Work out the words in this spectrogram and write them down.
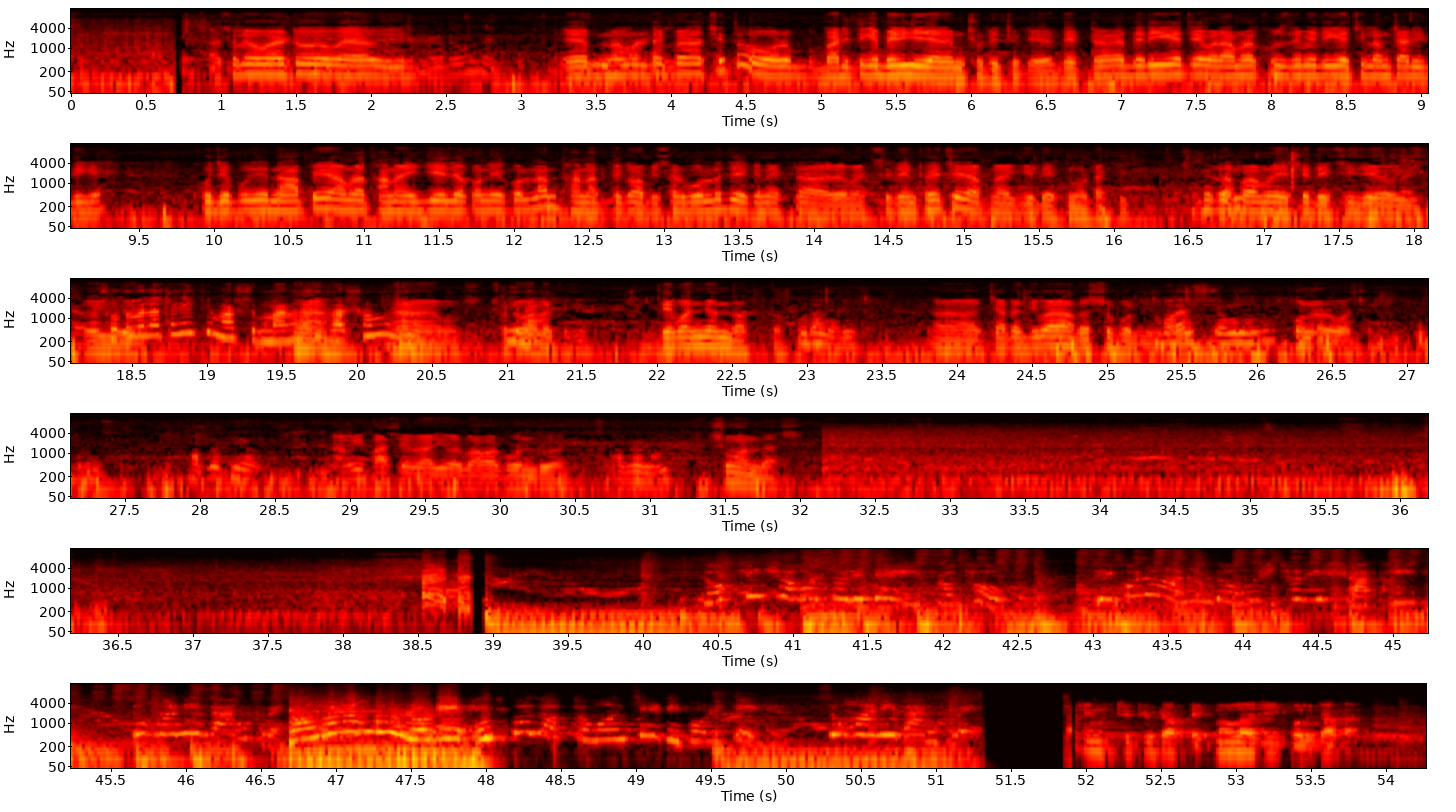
আসলে ও একটু অ্যাবনর্মাল টাইপের আছে তো ওর বাড়ি থেকে বেরিয়ে যায় এরম ছুটে ছুটে। দেড়টা নাগাদ বেরিয়ে গেছে এবার আমরা খুঁজতে বেরিয়ে গেছিলাম চারিদিকে। খুঁজে পুজে না পেয়ে আমরা থানায় গিয়ে যখন ইয়ে করলাম থানার থেকে অফিসার বলল যে এখানে একটা এরকম অ্যাক্সিডেন্ট হয়েছে আপনার গিয়ে দেখুন ওটা কি। তারপর আমরা এসে দেখছি যে ওই ওই ছোটবেলা থেকেই কি মানসিক হ্যাঁ ভারসাম্য? হ্যাঁ ছোটবেলা থেকে দেবাঞ্জন দত্ত। চ্যাটার্জিপাড়া আদর্শ পল্লী। বয়স কেমন পনেরো বছর। আপনার কি হবে আমি পাশের বাড়ি ওর বাবার বন্ধু। হয় আপনার নাম? সুমন দাস। দক্ষিণ শহরতলিতে এই প্রথম যে কোনো আনন্দ অনুষ্ঠানের সাথে সুহানি ব্যাংকুয়েট গঙ্গানন্দন রোডে উৎপল দত্ত মঞ্চের বিপরীতে Suhani banquet institute of technology Kolkata,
